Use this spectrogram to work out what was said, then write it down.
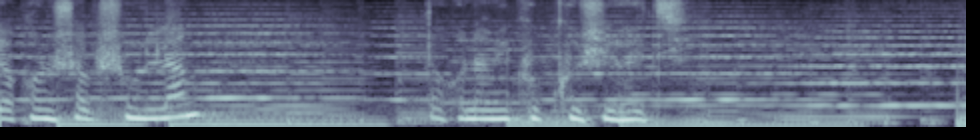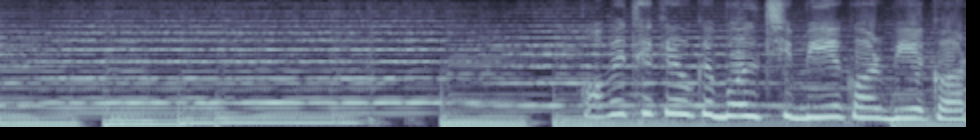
যখন সব শুনলাম তখন আমি খুব খুশি হয়েছি। কবে থেকে ওকে বলছি বিয়ে কর বিয়ে কর?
